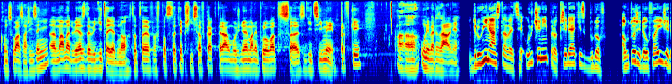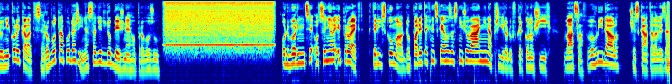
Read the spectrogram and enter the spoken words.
koncová zařízení. Máme dvě, zde vidíte jedno. Toto je v podstatě přísavka, která umožňuje manipulovat s sdícími prvky a univerzálně. Druhý nástavec je určený pro 3D tisk budov. Autoři doufají, že do několika let se robota podaří nasadit do běžného provozu. Odborníci ocenili i projekt, který zkoumal dopady technického zasněžování na přírodu v Krkonoších. Václav Vohlídal, Česká televize.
